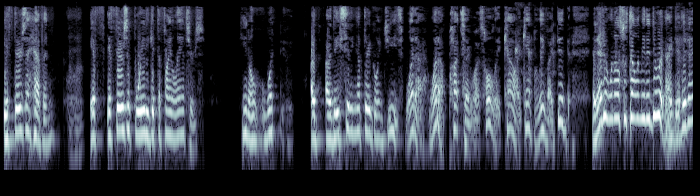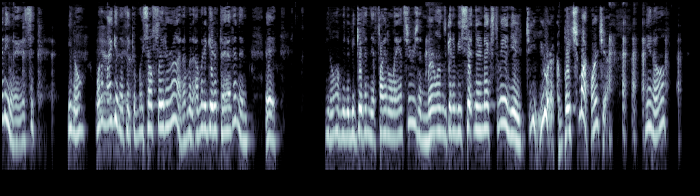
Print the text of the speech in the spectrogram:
if there's a heaven, Mm-hmm. if, if there's a way to get the final answers, you know, what, are, are they sitting up there going, geez, what a, what a putz I was. Holy cow. I can't believe I did that. And everyone else was telling me to do it and I did it anyway. You know, what am I going to Yeah. think of myself later on? I'm going to, I'm going to get up to heaven and, uh, you know, I'm going to be given the final answers and Merlin's going to be sitting there next to me and you, gee, you were a complete schmuck, weren't you? You know,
